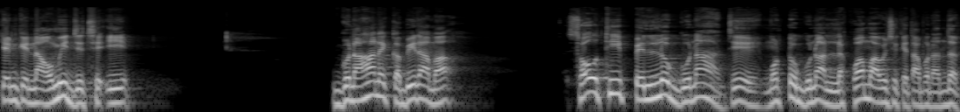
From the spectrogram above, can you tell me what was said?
કેમ કે ના ઉમીદ જે છે એ ગુનાહ અને કબીરામાં સૌથી પહેલો ગુનાહ જે મોટો ગુનાહ લખવામાં આવે છે કિતાબોના અંદર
